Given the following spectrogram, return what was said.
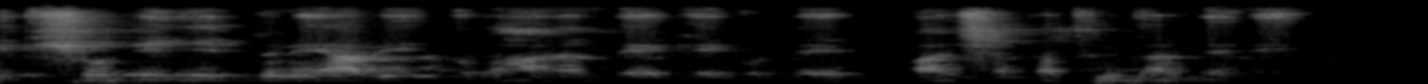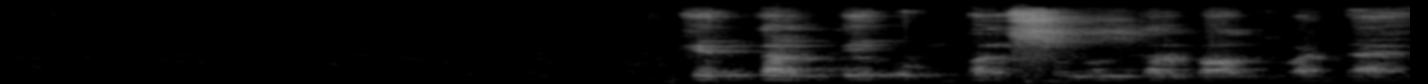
ਛੋਟੀ ਜੀ ਦੁਨਿਆਵੀ ਉਦਾਹਰਨ ਦੇ ਕੇ ਗੁਰਦੇਵ ਪਾਤਸ਼ਾਹ ਕਥਨ ਕਰਦੇ ਨੇ ਕਿ ਧਰਤੀ ਉੱਪਰ ਸਮੁੰਦਰ ਬਹੁਤ ਵੱਡਾ ਹੈ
